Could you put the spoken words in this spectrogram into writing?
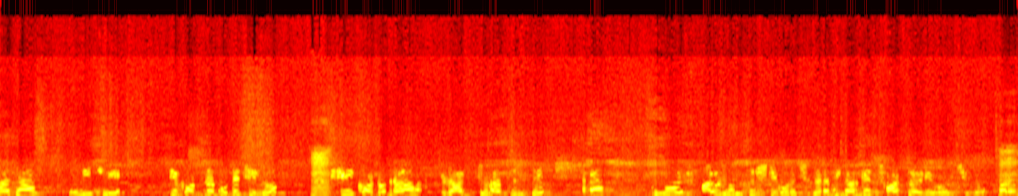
হাজার উনিশে যে ঘটনা ঘটেছিল সেই ঘটনা রাজ্য রাজনীতিতে একটা আলোড়ন সৃষ্টি করেছিল একটা বিতর্কের ঝড় তৈরি হয়েছিল। কারণ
